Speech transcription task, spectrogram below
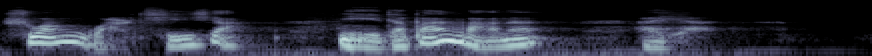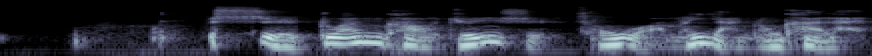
双管齐下。你的办法呢？哎呀，是专靠军事。从我们眼中看来，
